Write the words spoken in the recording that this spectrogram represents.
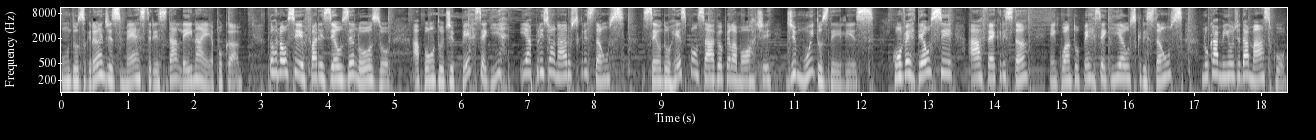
um dos grandes mestres da lei na época. Tornou-se fariseu zeloso, a ponto de perseguir e aprisionar os cristãos, sendo responsável pela morte de muitos deles. Converteu-se à fé cristã enquanto perseguia os cristãos no caminho de Damasco,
